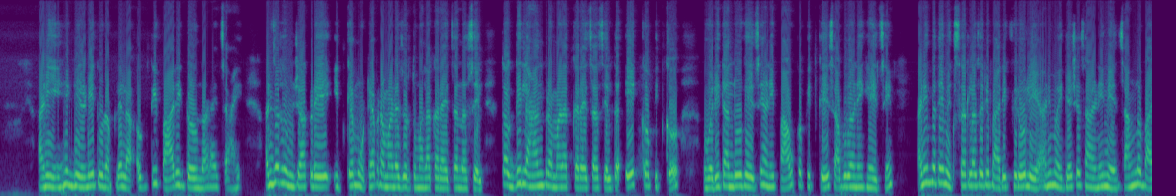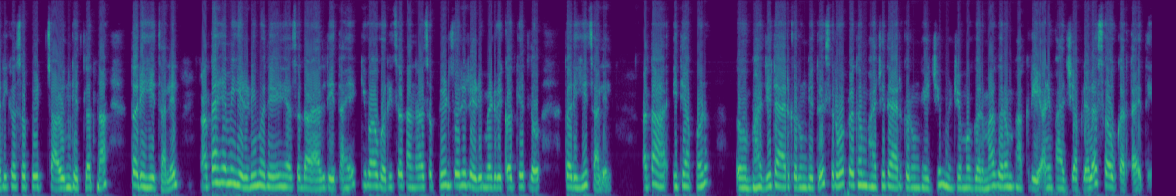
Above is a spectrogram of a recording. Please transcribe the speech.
आणि हे गिरणीतून आपल्याला अगदी बारीक दळून आणायचं आहे. आणि जर तुमच्याकडे इतक्या मोठ्या प्रमाणात जर तुम्हाला करायचं नसेल तर अगदी लहान प्रमाणात करायचं असेल तर एक कप इतकं वरी तांदूळ घ्यायचे आणि पाव कप इतके साबुदाणे घ्यायचे. आणि मग ते मिक्सरला जरी बारीक फिरवले आणि मैद्याच्या चाळणीने चांगलं बारीक असं पीठ चाळून घेतलं ना तरीही चालेल. आता हे मी गिरणीमध्ये हे असं दळायला देत आहे किंवा वरीचं तांदळाचं पीठ जरी रेडीमेड विकत घेतलं तरीही चालेल. आता इथे आपण भाजी तयार करून घेतोय. सर्वप्रथम भाजी तयार करून घ्यायची. म्हणजे मग गरमागरम भाकरी आणि भाजी आपल्याला सर्व करता येते.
